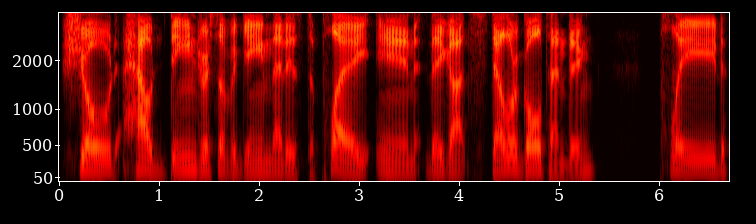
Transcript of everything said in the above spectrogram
showed how dangerous of a game that is to play in they got stellar goaltending played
